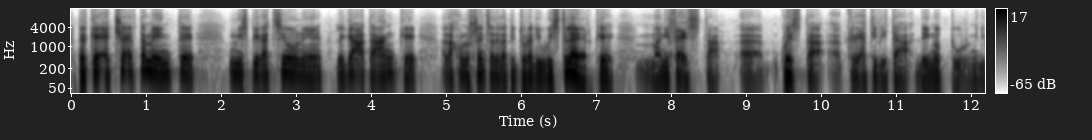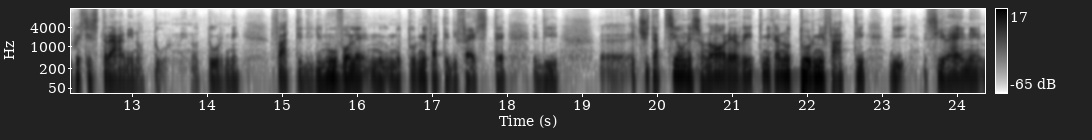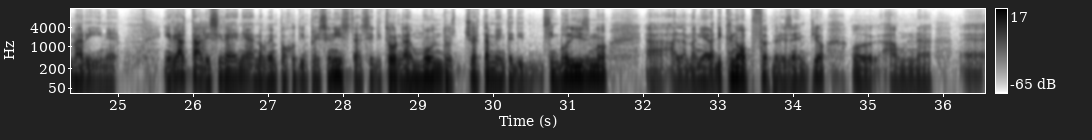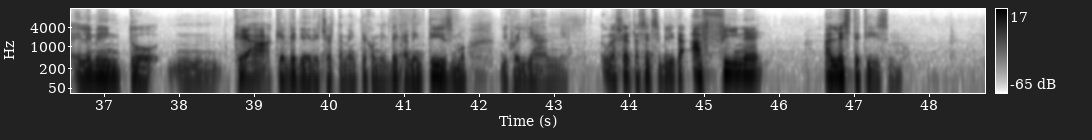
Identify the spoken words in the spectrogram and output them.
perché è certamente un'ispirazione legata anche alla conoscenza della pittura di Whistler che manifesta eh, questa eh, creatività dei notturni, di questi strani notturni notturni fatti di, nuvole, notturni fatti di feste di eh, eccitazione sonora e ritmica, notturni fatti di sirene marine. In realtà le sirene hanno ben poco di impressionista, si ritorna a un mondo certamente di simbolismo, eh, alla maniera di Knopf per esempio, a un eh, elemento mh, che ha a che vedere certamente con il decadentismo di quegli anni, una certa sensibilità affine all'estetismo.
